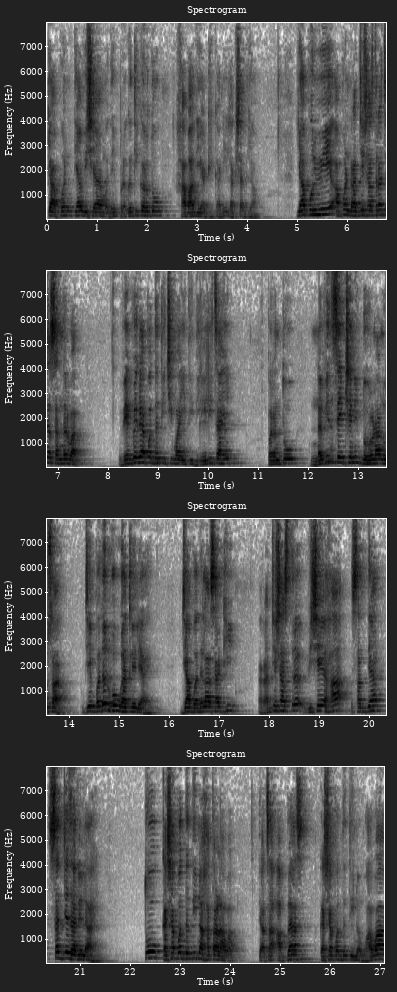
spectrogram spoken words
की आपण त्या विषयामध्ये प्रगती करतो हा भाग या ठिकाणी लक्षात घ्यावा. यापूर्वी आपण राज्यशास्त्राच्या संदर्भात वेगवेगळ्या पद्धतीची माहिती दिलेलीच आहे. परंतु नवीन शैक्षणिक धोरणानुसार जे बदल होऊ घातलेले आहेत ज्या बदलासाठी राज्यशास्त्र विषय हा सध्या सज्ज झालेला आहे तो कशा पद्धतीनं हाताळावा त्याचा अभ्यास कशा पद्धतीनं व्हावा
